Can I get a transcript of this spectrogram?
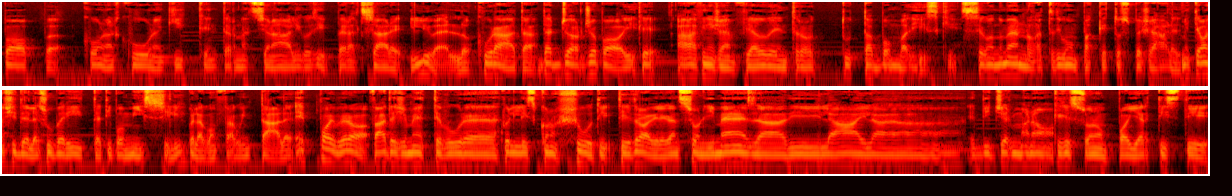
pop con alcune chicche internazionali così per alzare il livello, curata da Giorgio Poi che alla fine ci ha infilato dentro tutta bomba dischi. Secondo me hanno fatto tipo un pacchetto speciale. Mettiamoci delle super hit tipo Missili, quella con Fra Quintale, e poi però fateci mettere pure quelli sconosciuti. Ti ritrovi le canzoni di Mesa, di Laila e di Germanò, che sono un po' gli artisti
